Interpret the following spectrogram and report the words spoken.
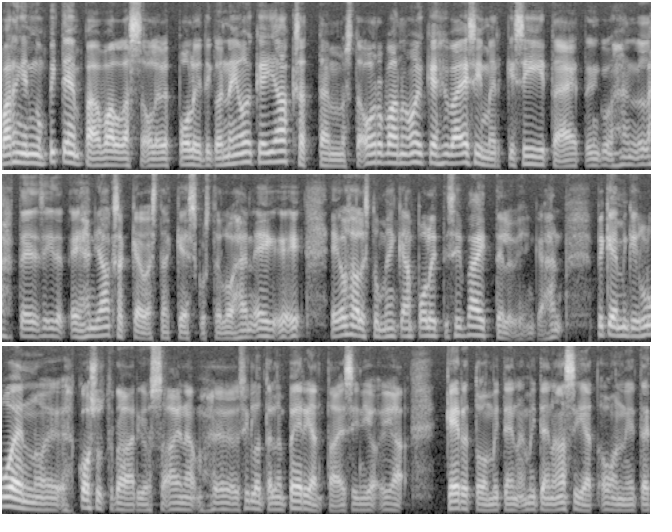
varsinkin niin pitempään vallassa oleville poliitikoille, ne ei oikein jaksa tämmöistä. Orban on oikein hyvä esimerkki siitä, että niin hän lähtee siitä, että ei hän jaksa käydä sitä keskustelua. Hän ei, ei, ei osallistu mihinkään poliittisiin väittelyihinkään. Hän pikemminkin luennoi Kosutraadiossa aina silloin silloin tällöin perjantaisin jo, ja kertoo, miten, miten asiat on. Niin, että,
